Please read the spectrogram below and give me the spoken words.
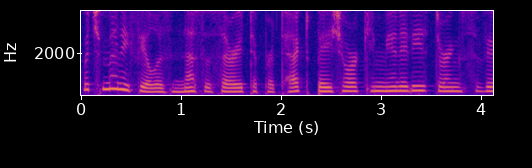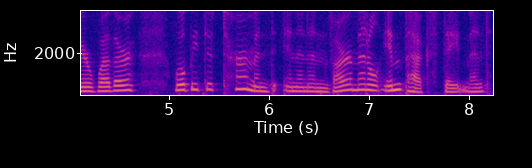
which many feel is necessary to protect bayshore communities during severe weather, will be determined in an environmental impact statement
